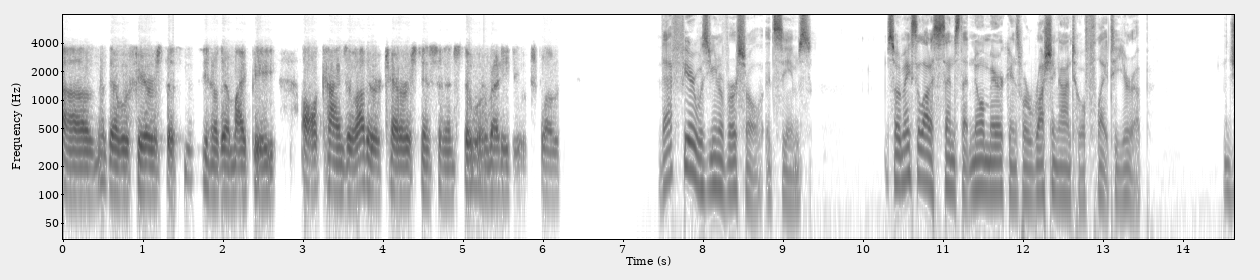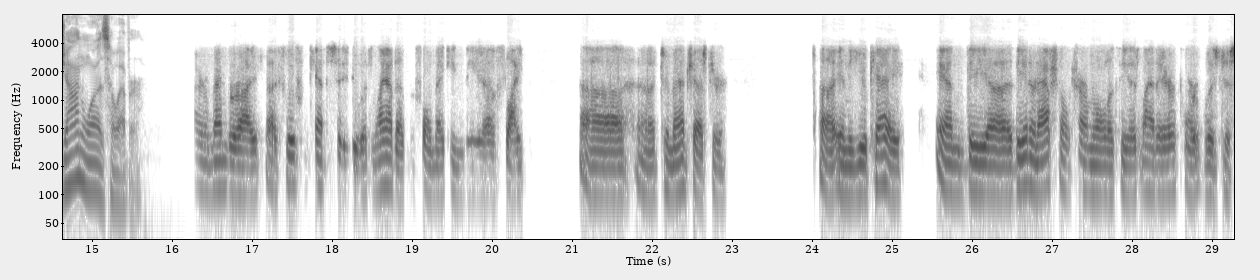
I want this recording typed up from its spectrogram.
Uh, there were fears that you know there might be all kinds of other terrorist incidents that were ready to explode. That fear was universal, it seems. So it makes a lot of sense that no Americans were rushing onto a flight to Europe. John was, however. I remember I, I flew from Kansas City to Atlanta before making the uh, flight uh, uh, to Manchester uh, in the UK, and the uh, the international terminal at the Atlanta airport was just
